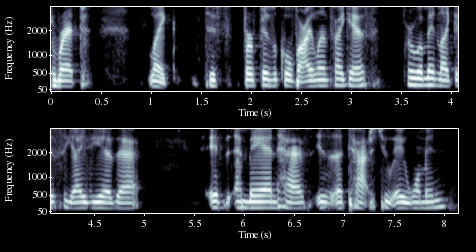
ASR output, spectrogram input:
threat, like to for physical violence. I guess for women, like it's the idea that if a man has is attached to a woman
